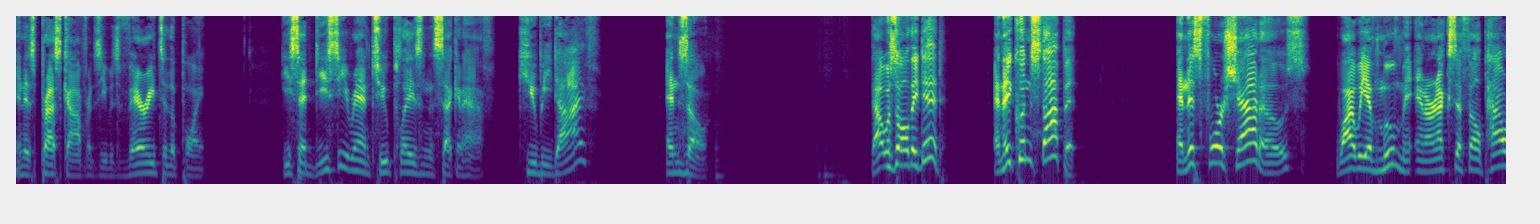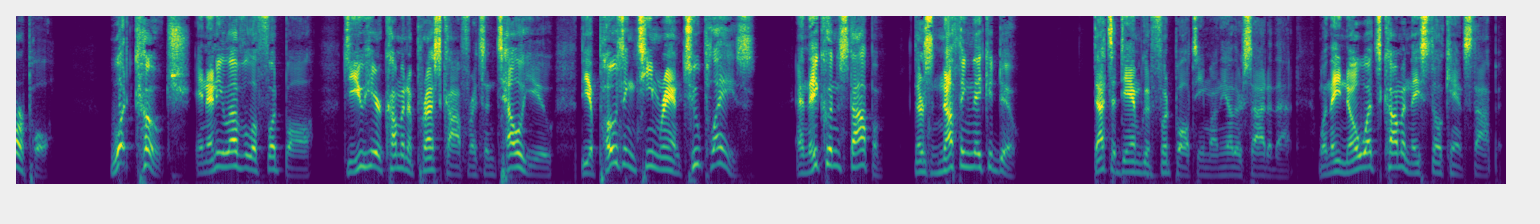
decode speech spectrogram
In his press conference, he was very to the point. He said DC ran two plays in the second half QB dive and zone. That was all they did. And they couldn't stop it. And this foreshadows why we have movement in our XFL power poll. What coach in any level of football do you hear come in a press conference and tell you the opposing team ran two plays and they couldn't stop them? There's nothing they could do. That's a damn good football team on the other side of that. When they know what's coming, they still can't stop it.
